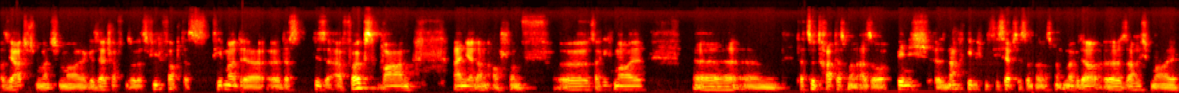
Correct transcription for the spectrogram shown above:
asiatischen manchmal Gesellschaften so, dass vielfach das Thema der, dass diese Erfolgswahn einen ja dann auch schon, sage ich mal, ähm, dazu trat, dass man also wenig nachgiebig mit sich selbst ist, sondern dass man immer wieder, sage ich mal,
